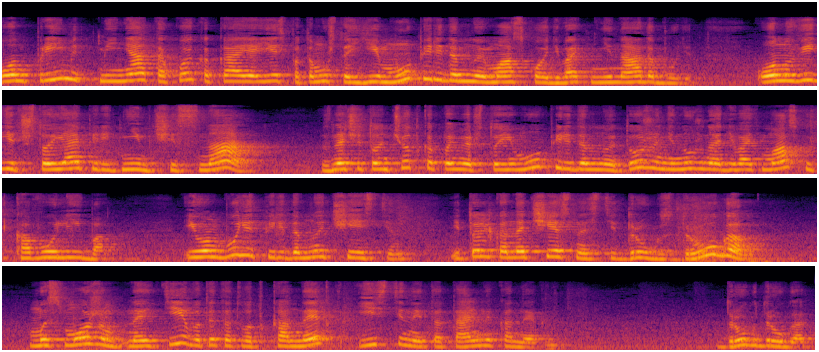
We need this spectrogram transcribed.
он примет меня такой, какая я есть, потому что ему передо мной маску одевать не надо будет. Он увидит, что я перед ним честна, значит, он четко поймет, что ему передо мной тоже не нужно одевать маску кого-либо. И он будет передо мной честен. И только на честности друг с другом мы сможем найти вот этот вот коннект, истинный тотальный коннект друг друга.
